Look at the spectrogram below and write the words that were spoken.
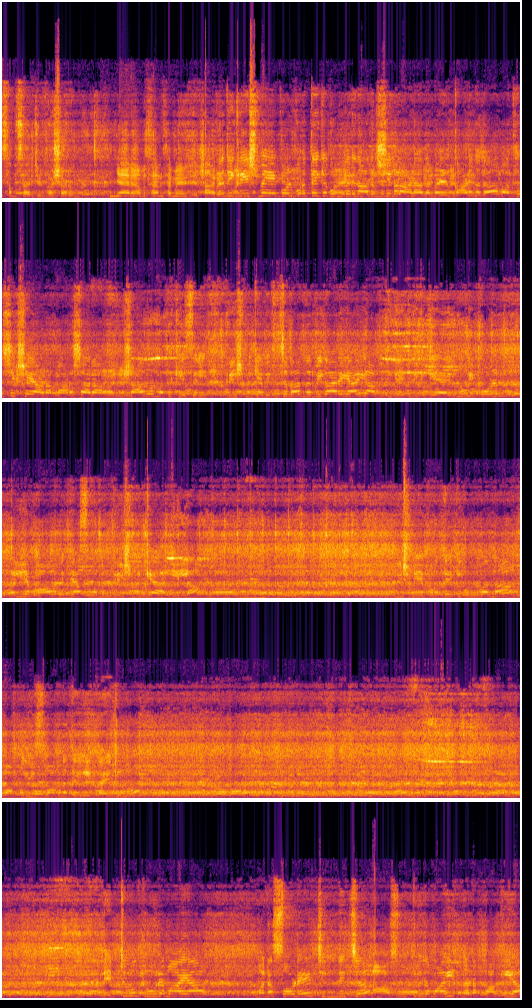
നേരത്തെ സംസാരിച്ചിരുന്നു ഷാരൂഖിനോട് ഞാൻ അവസാന സമയത്ത് ആ, പ്രതി ഗ്രീഷ്മയെ ഇപ്പോൾ പുറത്തേക്ക് കൊണ്ടുവരുന്ന ദൃശ്യങ്ങളാണ് നമ്മൾ കാണുന്നത്. വധശിക്ഷയാണ് പാറശാല ഷാറൂൺ വധക്കേസിൽ ഗ്രീഷ്മയ്ക്ക് വിധിച്ചത്. നിർവികാരയായി ആ വിധി കേട്ടിരിക്കുകയായിരുന്നു. ഇപ്പോഴും വലിയ ഭാവ വ്യത്യാസമൊന്നും ഗ്രീഷ്മയ്ക്ക് ഇല്ല ഗ്രീഷ്മയെ പുറത്തേക്ക് കൊണ്ടുവന്ന് വ- പോലീസ് വാഹനത്തിൽ കയറ്റുന്നു ഏറ്റവും ക്രൂരമായ മനസ്സോടെ ചിന്തിച്ച് ആസൂത്രിതമായി നടപ്പാക്കിയ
